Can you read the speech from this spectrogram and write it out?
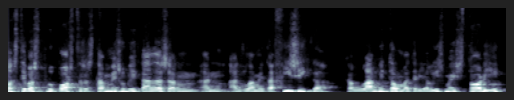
les teves propostes estan més ubicades en, en, en la metafísica que en l'àmbit del materialisme històric,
